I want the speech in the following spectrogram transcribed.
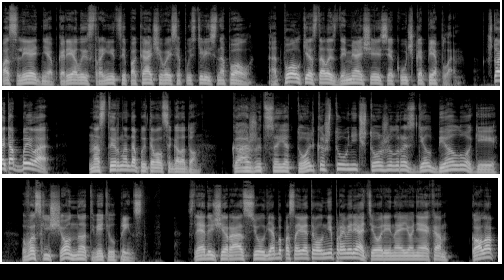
Последние обгорелые страницы, покачиваясь, опустились на пол. От полки осталась дымящаяся кучка пепла. Что это было?» Настырно допытывался Голодон. «Кажется, я только что уничтожил раздел биологии», – восхищенно ответил принц. «В следующий раз, Сюл, я бы посоветовал не проверять теории на ее эхо. Кола?»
